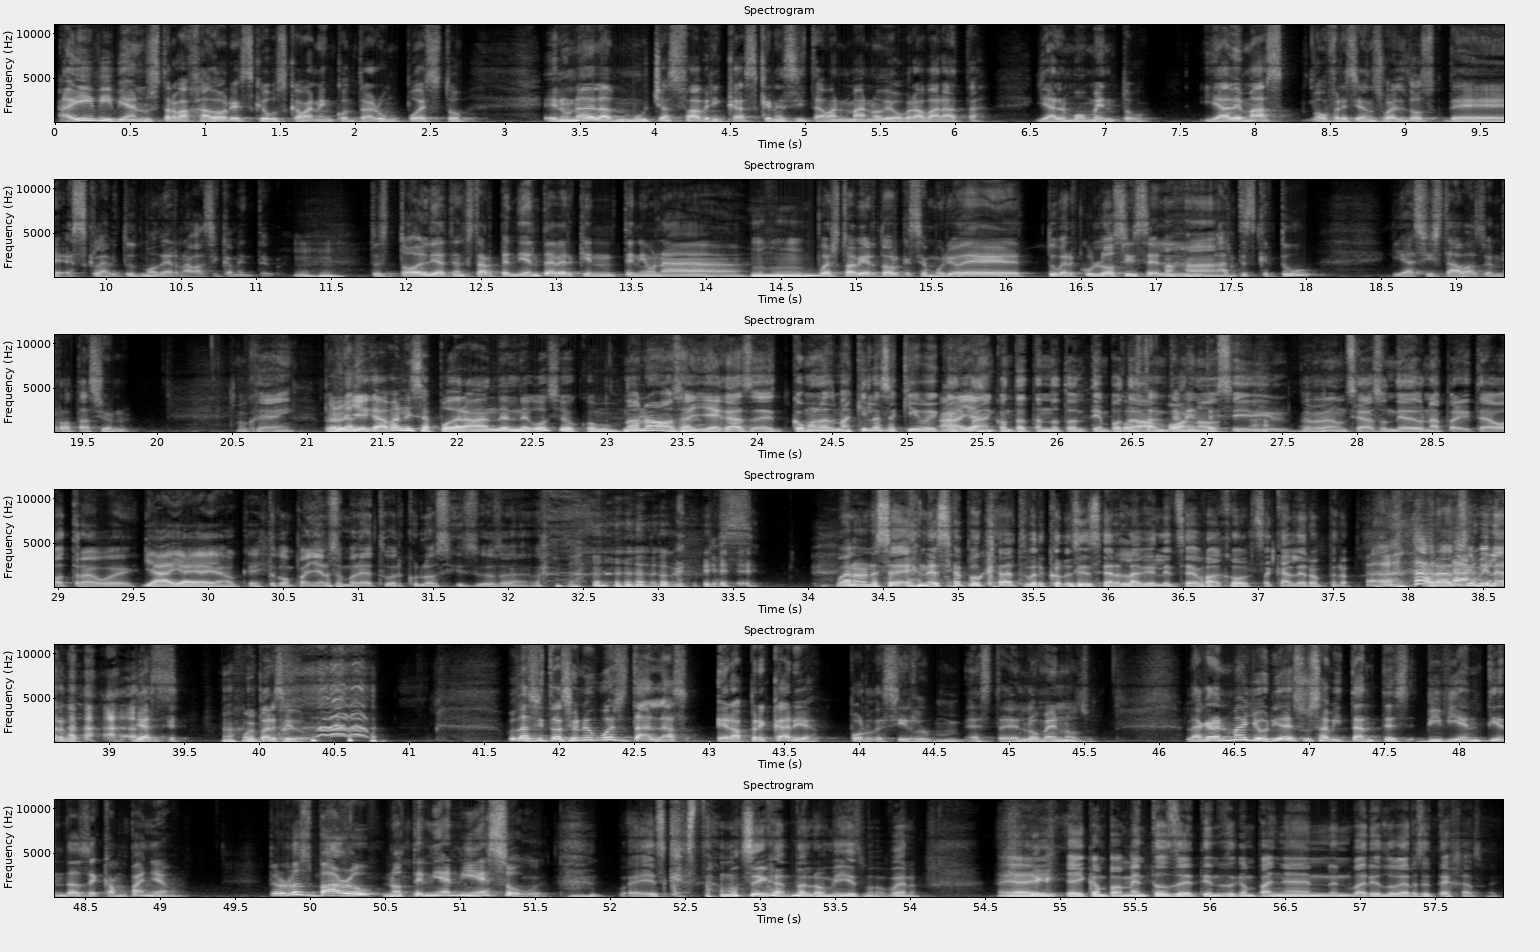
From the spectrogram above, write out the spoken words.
Ahí vivían los trabajadores que buscaban encontrar un puesto en una de las muchas fábricas que necesitaban mano de obra barata y al momento. Y además ofrecían sueldos de esclavitud moderna, básicamente. Entonces todo el día tienes que estar pendiente a ver quién tenía una, un puesto abierto porque se murió de tuberculosis el- antes que tú. Y así estabas en rotación. Ok. Pero llegaban y se apoderaban del negocio, ¿o ¿cómo? No, no, o sea, llegas, eh, como las maquilas aquí, güey, que Ah, ya. están contratando todo el tiempo, te daban bonos y renunciabas un día de una parita a otra, güey. Ya, ya, ya, ya, ok. Tu compañero se moría de tuberculosis, o sea. Bueno, en, ese, en esa época la tuberculosis era la violencia bajo sacalero, pero era similar, güey. Yes. Muy parecido. Pues la situación en West Dallas era precaria, por decir este, lo menos. La gran mayoría de sus habitantes vivía en tiendas de campaña. Pero los Barrow no tenían ni eso, güey. Güey, es que estamos llegando a lo mismo. Bueno, hay, hay- hay campamentos de tiendas de campaña en, en varios lugares de Texas, güey.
